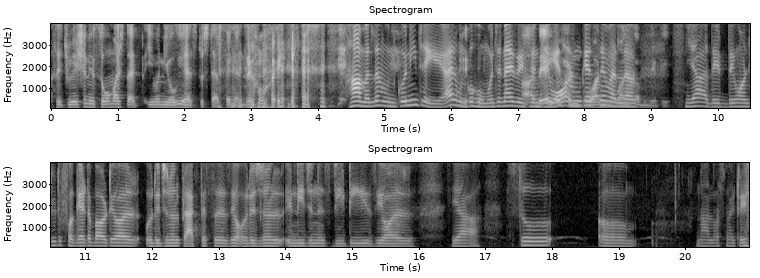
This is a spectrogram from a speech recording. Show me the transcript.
situation is so much that even yogi has to step in and remove it हाँ मतलब उनको नहीं चाहिए यार उनको होमोजेनाइजेशन चाहिए तुम कैसे मतलब या they they want you to forget about your original practices your original indigenous deities your या सो ना lost my train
